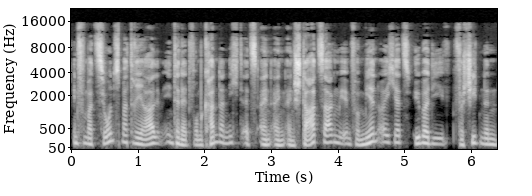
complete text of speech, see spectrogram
Informationsmaterial im Internet. Warum kann dann nicht jetzt ein, ein, ein Staat sagen, wir informieren euch jetzt über die verschiedenen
